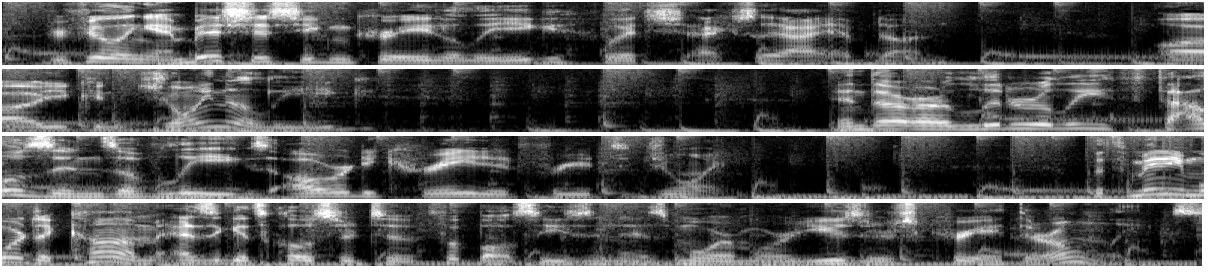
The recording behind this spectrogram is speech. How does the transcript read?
If you're feeling ambitious, you can create a league, which actually I have done. Uh, you can join a league and there are literally thousands of leagues already created for you to join. With many more to come as it gets closer to football season as more and more users create their own leagues.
